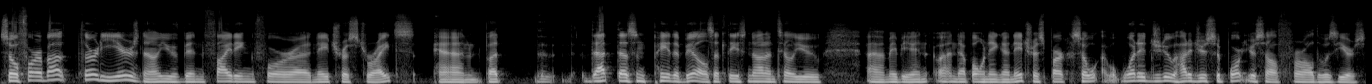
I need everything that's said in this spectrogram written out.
So, for about 30 years now, you've been fighting for uh, naturist rights, and but th- that doesn't pay the bills, at least not until you uh, maybe en- end up owning a naturist park. So, what did you do? How did you support yourself for all those years?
